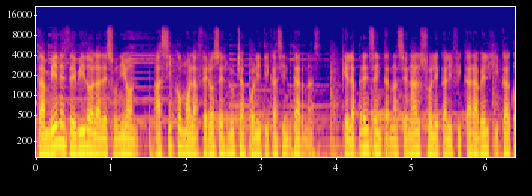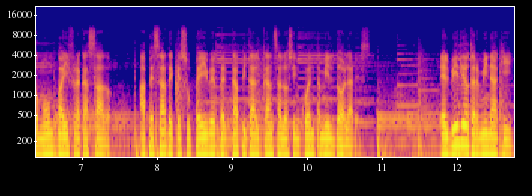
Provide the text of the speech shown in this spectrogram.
También es debido a la desunión, así como a las feroces luchas políticas internas, que la prensa internacional suele calificar a Bélgica como un país fracasado, a pesar de que su PIB per cápita alcanza los 50 mil dólares. El vídeo termina aquí.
